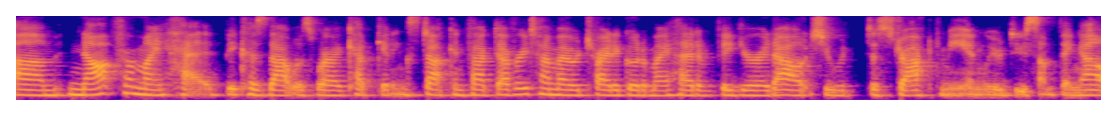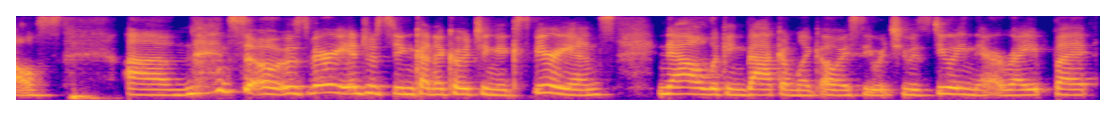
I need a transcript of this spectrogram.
um, not from my head because that was where I kept getting stuck. In fact, every time I would try to go to my head and figure it out, she would distract me and we would do something else. Um, and so it was very interesting kind of coaching experience. Now looking back, I'm like, oh, I see what she was doing there, right? But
